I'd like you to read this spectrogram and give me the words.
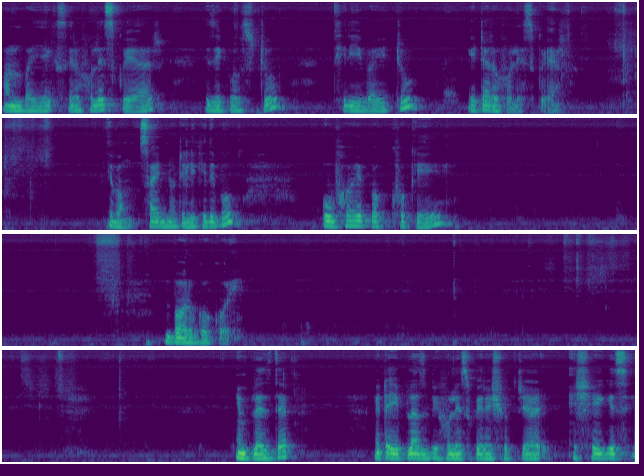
ওয়ান বাই এক্সের whole square is equals to three by two এটারও হোল স্কোয়ার এবং সাইড নোটে লিখে দেব, উভয় পক্ষকে বর্গ করে। ইমপ্লাইজ দ্যাট এটা এ প্লাস বি হোল স্কোয়ারের সূত্রে এসে গেছে,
